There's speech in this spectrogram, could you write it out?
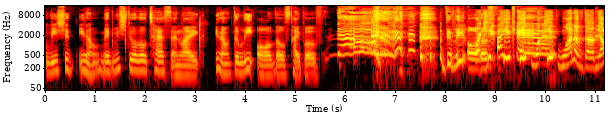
we should you know maybe we should do a little test and like you know delete all those type of delete all or those. keep keep keep, one- keep one of them. Y'all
